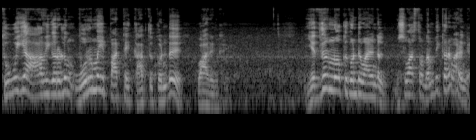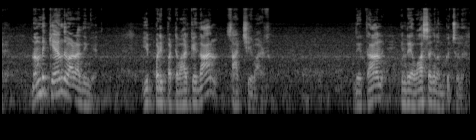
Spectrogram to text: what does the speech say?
தூய ஆவிகருளும் ஒருமைப்பாட்டை காத்துக்கொண்டு வாழுங்கள். எதிர்நோக்கு கொண்டு வாழுங்கள். விசுவாசத்தோடு நம்பிக்கையோடு வாழுங்க. நம்பிக்கை இழந்து வாழாதீங்க. இப்படிப்பட்ட வாழ்க்கை தான் சாட்சிய வாழ்வு இதைத்தான் இன்றைய வாசகம் நமக்கு சொல்லுது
